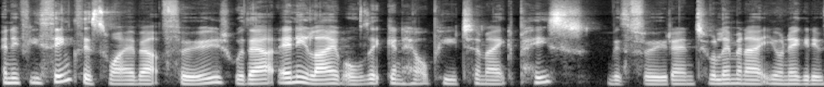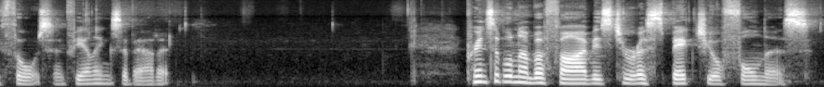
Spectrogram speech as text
And if you think this way about food without any labels, it can help you to make peace with food and to eliminate your negative thoughts and feelings about it. Principle number five is to respect your fullness.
